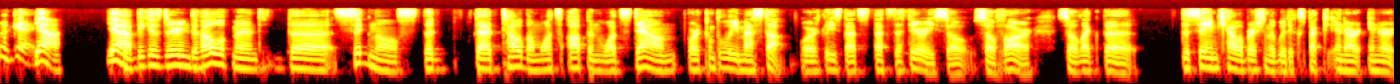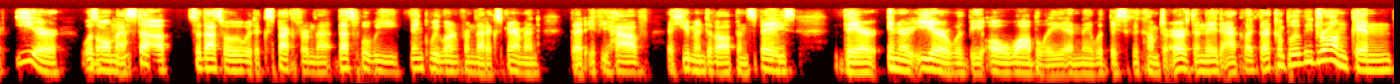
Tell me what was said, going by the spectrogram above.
Okay. Yeah. Yeah, because during development, the signals the that tell them what's up and what's down were completely messed up, or at least that's that's the theory so so far. So like the the same calibration that we'd expect in our inner ear was all mm-hmm. messed up. So that's what we would expect from that. That's what we think we learned from that experiment. That if you have a human develop in space, their inner ear would be all wobbly and they would basically come to earth and they'd act like they're completely drunk and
